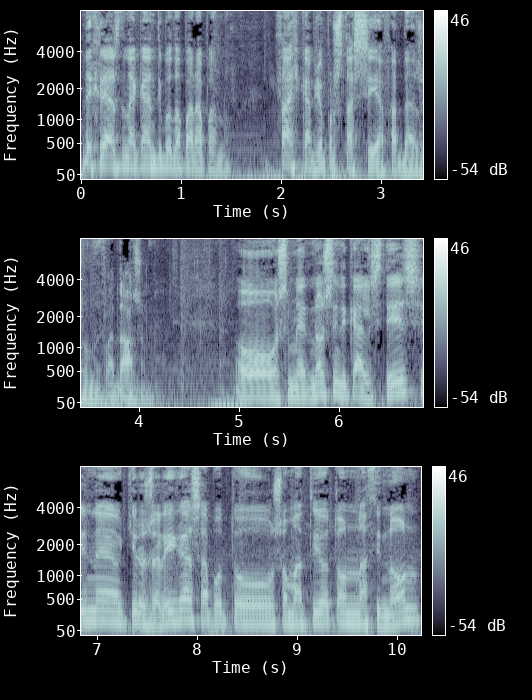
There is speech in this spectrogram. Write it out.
Δεν χρειάζεται να κάνει τίποτα παραπάνω. Θα έχει κάποια προστασία, φαντάζομαι. Φαντάζομαι. Ο σημερινός συνδικαλιστής είναι ο κύριος Ρήγας από το Σωματείο των Αθηνών.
